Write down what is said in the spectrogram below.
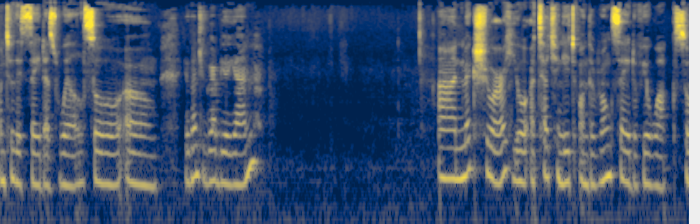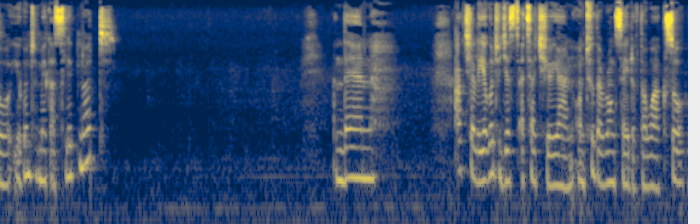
onto this side as well. So um, you're going to grab your yarn and make sure you're attaching it on the wrong side of your work. So you're going to make a slip knot. And then actually you're going to just attach your yarn onto the wrong side of the work. So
